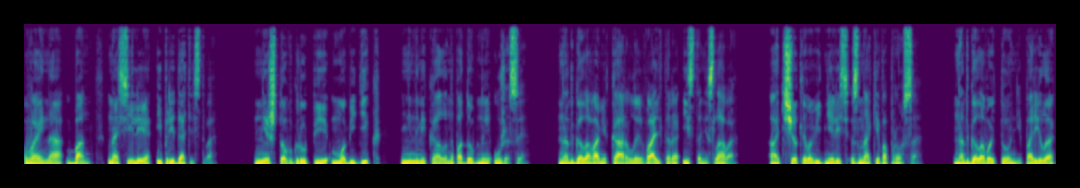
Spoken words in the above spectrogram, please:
Война, банд, насилие и предательство. Ничто в группе «Моби Дик» не намекало на подобные ужасы. Над головами Карлы, Вальтера и Станислава отчетливо виднелись знаки вопроса. Над головой Тони парило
